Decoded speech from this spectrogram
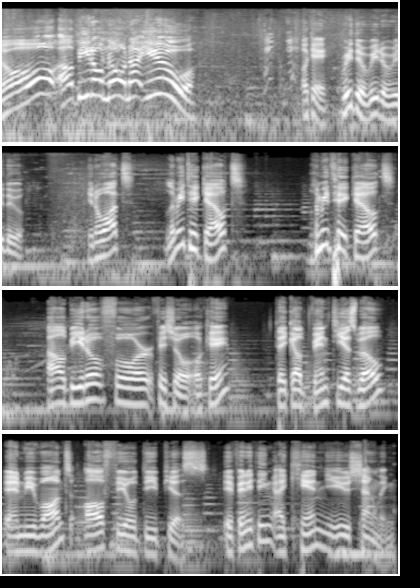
No, Albedo, no, not you. Okay, redo, redo, redo. You know what? Let me take out. Let me take out Albedo for Fischl, okay? Take out Venti as well, and we want all field DPS. If anything, I can use Xiangling.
